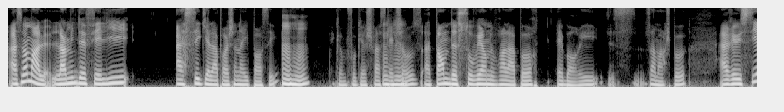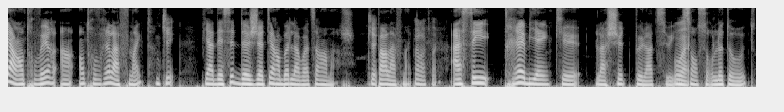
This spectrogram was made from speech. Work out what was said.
À ce moment-là, l'ami d'Ophélie, elle sait qu'elle est la prochaine à y passer. Mhm. Fait comme il faut que je fasse quelque Mhm. chose. Elle tente de se sauver en ouvrant la porte. Elle est barrée. Ça marche pas. Elle réussit à entrouvrir, à entrouvrir la fenêtre. OK. Puis elle décide de se jeter en bas de la voiture en marche. Par la fenêtre. Par la fenêtre. Elle sait très bien que la chute peut la tuer. Ouais. Ils sont sur l'autoroute.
